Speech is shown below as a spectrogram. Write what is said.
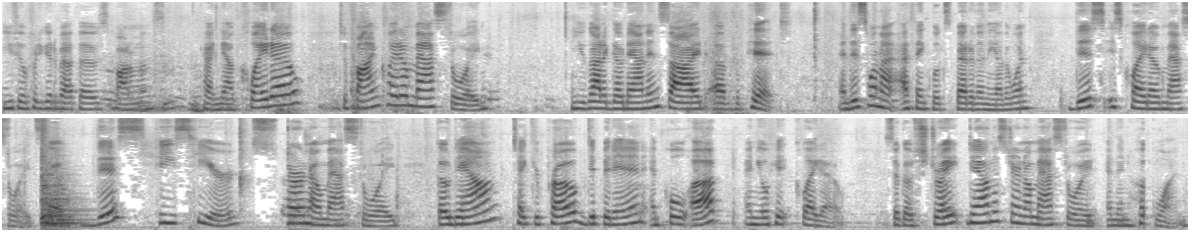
you feel pretty good about those bottom ones? Okay, now clado, to find cladomastoid, you got to go down inside of the pit. And this one I, I think looks better than the other one. This is cladomastoid. So this piece here, sternomastoid, go down, take your probe, dip it in, and pull up, and you'll hit clado. So go straight down the sternomastoid and then hook one.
